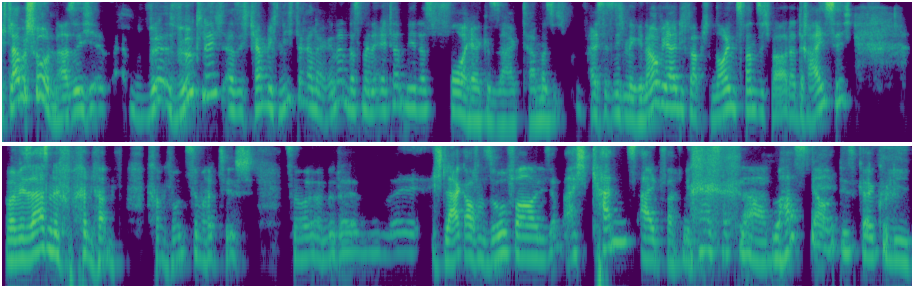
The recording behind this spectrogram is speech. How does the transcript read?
Ich glaube schon. Also ich wirklich, also ich kann mich nicht daran erinnern, dass meine Eltern mir das vorher gesagt haben. Also ich weiß jetzt nicht mehr genau, wie alt ich war, ob ich 29 war oder 30. Aber wir saßen irgendwann am, am Wohnzimmertisch. So, und, äh, ich lag auf dem Sofa und ich sagte, ah, ich kann es einfach nicht. Ja, ist ja klar, du hast ja auch Dyskalkulie.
